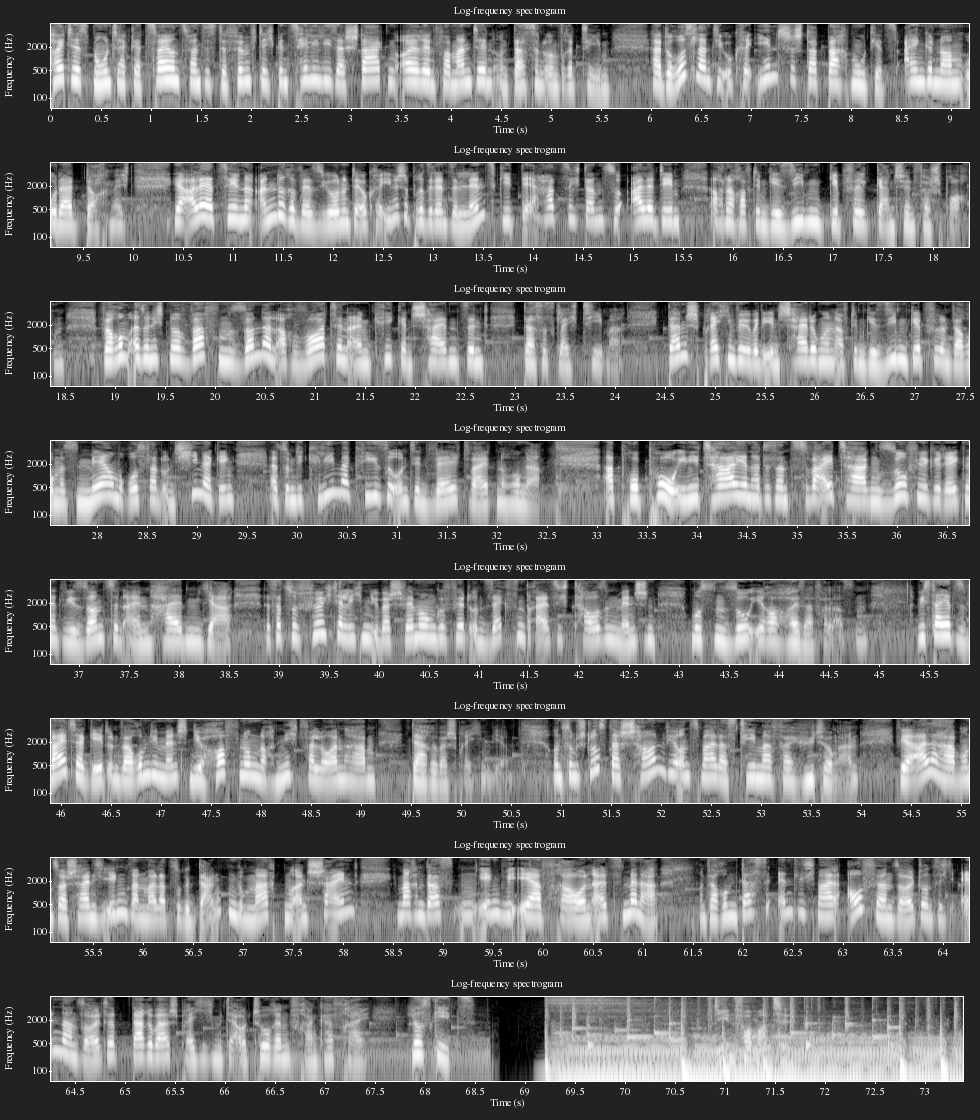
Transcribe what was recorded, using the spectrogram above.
Heute ist Montag, der 22.05. Ich bin Sally Lisa Starken, eure Informantin und das sind unsere Themen. Hat Russland die ukrainische Stadt Bachmut jetzt eingenommen oder doch nicht? Ja, alle erzählen eine andere Version und der ukrainische Präsident Zelensky, der hat sich dann zu alledem auch noch auf dem G7-Gipfel ganz schön versprochen. Warum also nicht nur Waffen, sondern auch Worte in einem Krieg entscheidend sind, das ist gleich Thema. Dann sprechen wir über die Entscheidungen auf dem G7-Gipfel und warum es mehr um Russland und China ging, als um die Klimakrise und den weltweiten Hunger. Apropos, in Italien hat es an zwei Tagen so viel geregnet wie sonst in einem halben Jahr. Das hat zu fürchterlichen Überschwemmungen geführt und 36.000 Menschen mussten so ihre Häuser verlassen. Wie es da jetzt weitergeht und warum die Menschen die Hoffnung noch nicht verloren haben, darüber sprechen wir. Und zum Schluss, da schauen wir uns mal das Thema Verhütung an. Wir alle haben uns wahrscheinlich irgendwann mal dazu Gedanken gemacht, nur anscheinend machen das irgendwie eher Frauen als Männer. Und warum das endlich mal aufhören sollte und sich ändern sollte, darüber spreche ich mit der Autorin Franka Frei. Los geht's! Die Informantin.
